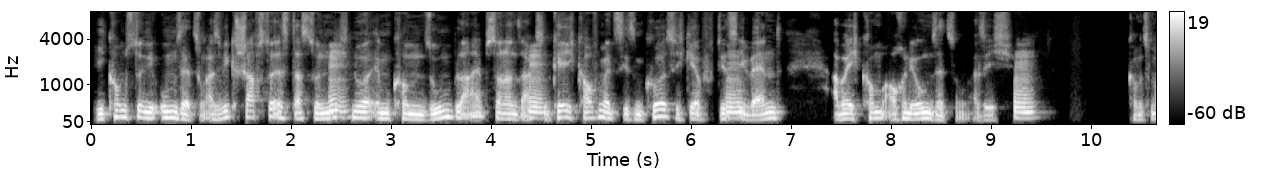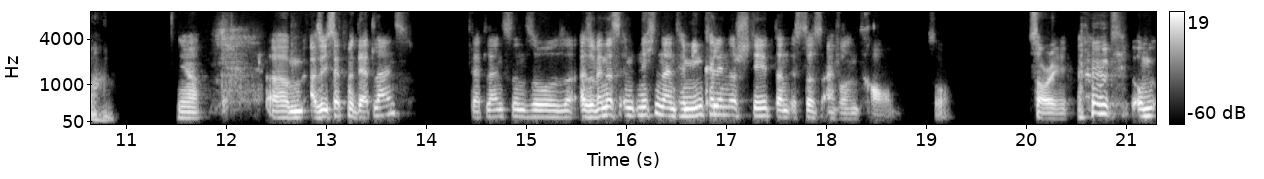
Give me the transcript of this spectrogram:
wie kommst du in die Umsetzung? Also wie schaffst du es, dass du nicht Mhm. nur im Konsum bleibst, sondern sagst, Mhm. okay, ich kaufe mir jetzt diesen Kurs, ich gehe auf dieses Mhm. Event, aber ich komme auch in die Umsetzung. Also ich Hm. komme zu machen. Ja, ähm, also ich setze mir Deadlines. Deadlines sind so, so- also wenn das nicht in deinem Terminkalender steht, dann ist das einfach ein Traum. So. Sorry. um,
